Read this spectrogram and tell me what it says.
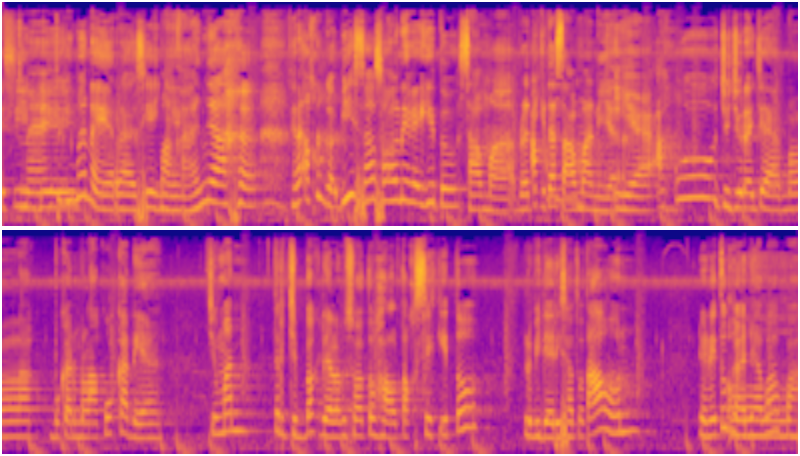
si Nah, D. itu gimana ya rahasianya? Makanya Karena aku nggak bisa soalnya kayak gitu. sama, berarti kita sama nih ya. Iya, aku jujur aja melak bukan melakukan ya, cuman terjebak dalam suatu hal toksik itu lebih dari satu tahun dan itu nggak ada Oh. apa-apa.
